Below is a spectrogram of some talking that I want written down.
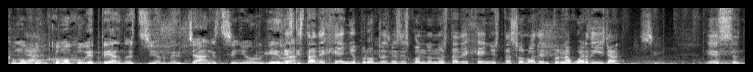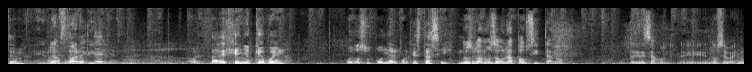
¿Cómo, ju- cómo juguetean, no? Este señor Merchan, este señor Guerra. Es que está de genio, pero otras veces cuando no está de genio está solo adentro en la guardilla. Sí. Ese es el tema. en Ahorita la está de guardilla. genio. Ahorita está de genio, qué bueno. Puedo suponer porque está así. No Nos vamos a una pausita, ¿no? Regresamos, eh, no se vayan.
